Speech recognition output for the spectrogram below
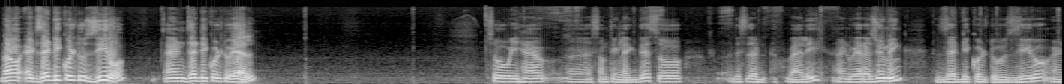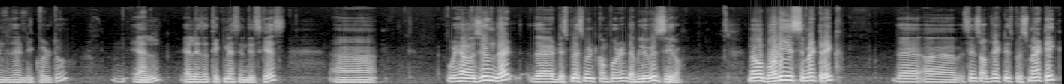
Now, at z equal to 0 and z equal to L, so we have uh, something like this. So, this is a valley and we are assuming z equal to 0 and z equal to L, L is the thickness in this case. Uh, we have assumed that the displacement component W is 0. Now, body is symmetric, the uh, since object is prismatic,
